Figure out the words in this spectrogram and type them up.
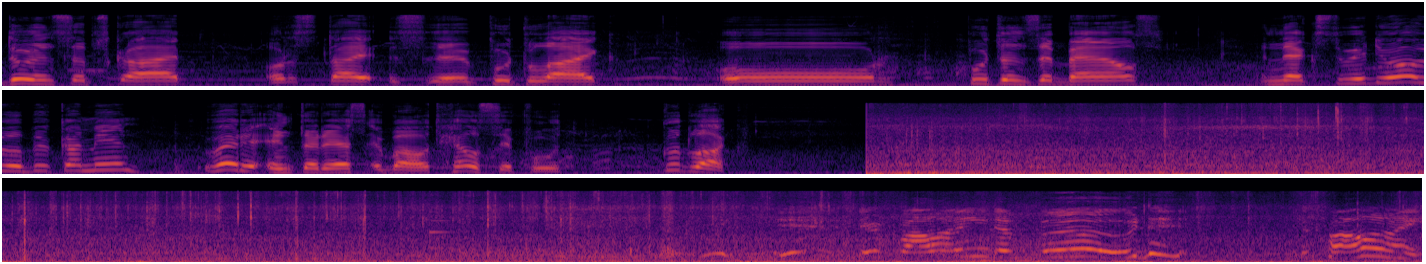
doing subscribe or sti- uh, put like or put on the bells. Next video will be coming. Very interest about healthy food. Good luck They're following the food. They're following.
